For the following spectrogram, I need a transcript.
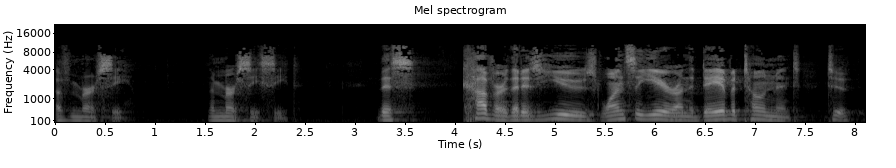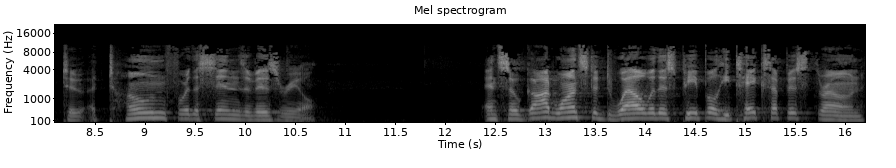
of mercy, the mercy seat. This cover that is used once a year on the Day of Atonement to, to atone for the sins of Israel. And so God wants to dwell with his people. He takes up his throne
